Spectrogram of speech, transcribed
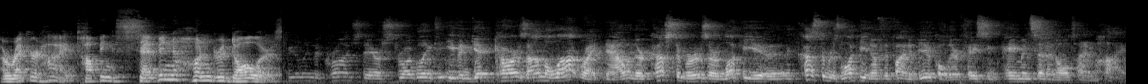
a record high, topping $700 Feeling the crunch, they are struggling to even get cars on the lot right now, and their customers are lucky. Uh, customers lucky enough to find a vehicle. They're facing payments at an all-time high.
